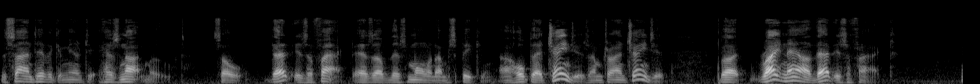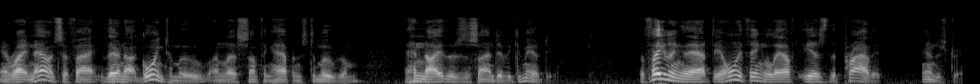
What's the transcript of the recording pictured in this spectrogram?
The scientific community has not moved. So that is a fact as of this moment I'm speaking. I hope that changes. I'm trying to change it. But right now, that is a fact. And right now it's a fact they're not going to move unless something happens to move them, and neither is the scientific community. But failing that, the only thing left is the private industry.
